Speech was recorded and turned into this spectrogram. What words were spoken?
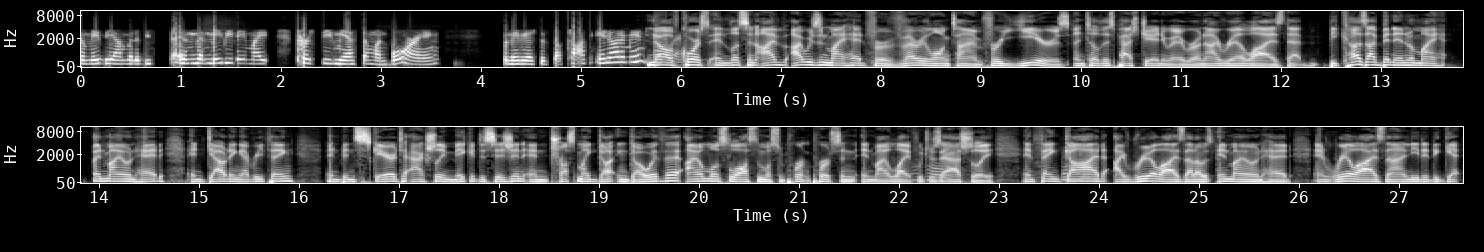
So maybe I'm gonna be, and then maybe they might perceive me as someone boring. So maybe I should stop talking. You know what I mean? No, Anyway. of course. And listen, I I was in my head for a very long time, for years until this past January, when I realized that because I've been in my in my own head and doubting everything and been scared to actually make a decision and trust my gut and go with it, I almost lost the most important person in my life, which was Ashley. And thank God I realized that I was in my own head and realized that I needed to get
